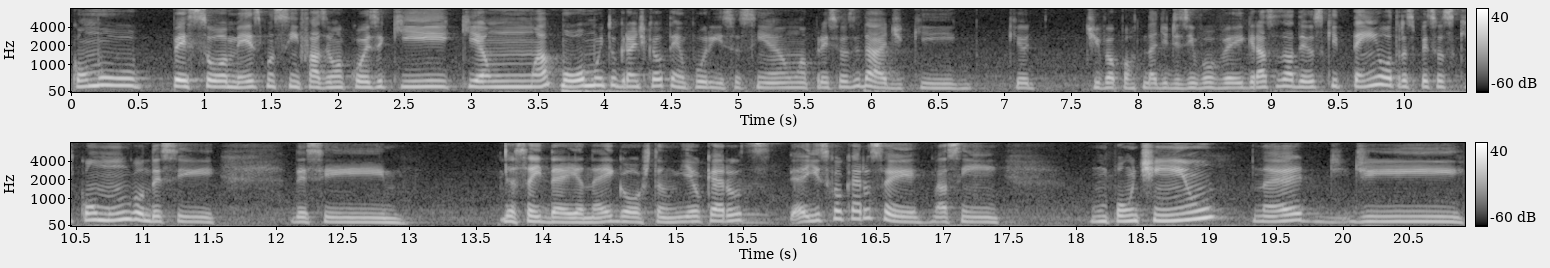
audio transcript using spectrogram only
como pessoa mesmo, assim, fazer uma coisa que, que é um amor muito grande que eu tenho por isso, assim, é uma preciosidade que, que eu tive a oportunidade de desenvolver e graças a Deus que tem outras pessoas que comungam desse, desse, dessa ideia, né, e gostam. E eu quero, é isso que eu quero ser, assim, um pontinho, né, de,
